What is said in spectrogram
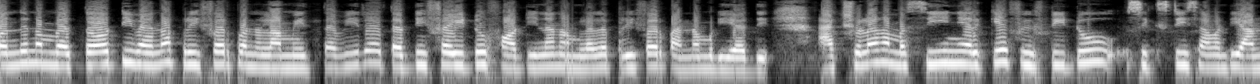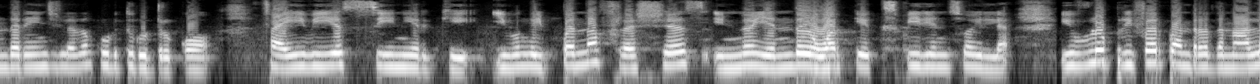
வந்து நம்ம தேர்ட்டி வேணா ப்ரிஃபர் பண்ணலாமே தவிர தேர்ட்டி ஃபைவ் டு ஃபார்ட்டிலாம் நம்மளால ப்ரிஃபர் பண்ண முடியாது. ஆக்சுவலாக நம்ம சீனியருக்கே ஃபிஃப்டி டு சிக்ஸ்டி செவன்ட்டி அந்த ரேஞ்சில் தான் கொடுத்துக்கிட்டுருக்கோம். ஃபைவ் இயர்ஸ் சீனியருக்கே இவங்க இப்போ தான் ஃப்ரெஷர்ஸ் இன்னும் எந்த ஒர்க் எக்ஸ்பீரியன்ஸும் இல்லை. இவ்வளோ ப்ரிஃபர் பண்ணுறதுனால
